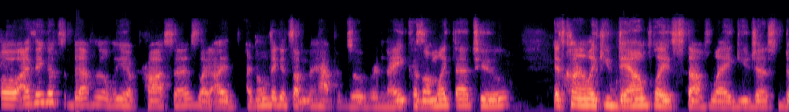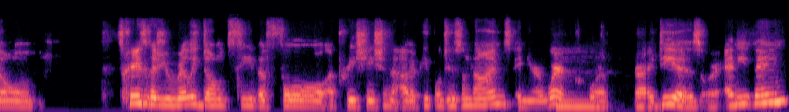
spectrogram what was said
Oh, I think it's definitely a process. Like I, I don't think it's something that happens overnight because I'm like that too. It's kind of like you downplay stuff, like you just don't. It's crazy because you really don't see the full appreciation that other people do sometimes in your work mm. or your ideas or anything.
